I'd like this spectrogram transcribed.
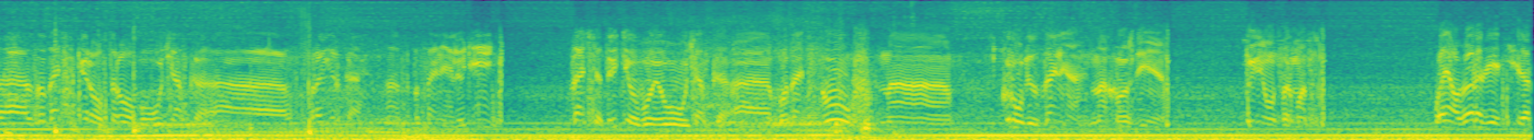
А, Задача первого, второго боевого участка а, проверка а, спасания людей. Задача третьего боевого участка а, подать ствол на кровлю здания на охлаждение. Принял информацию. Понял, город 204.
